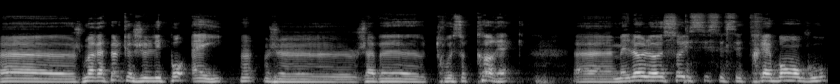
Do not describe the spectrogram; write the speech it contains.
Euh, je me rappelle que je l'ai pas haï. Hein. J'avais trouvé ça correct. Mais là, là, ça ici, c'est très bon goût.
